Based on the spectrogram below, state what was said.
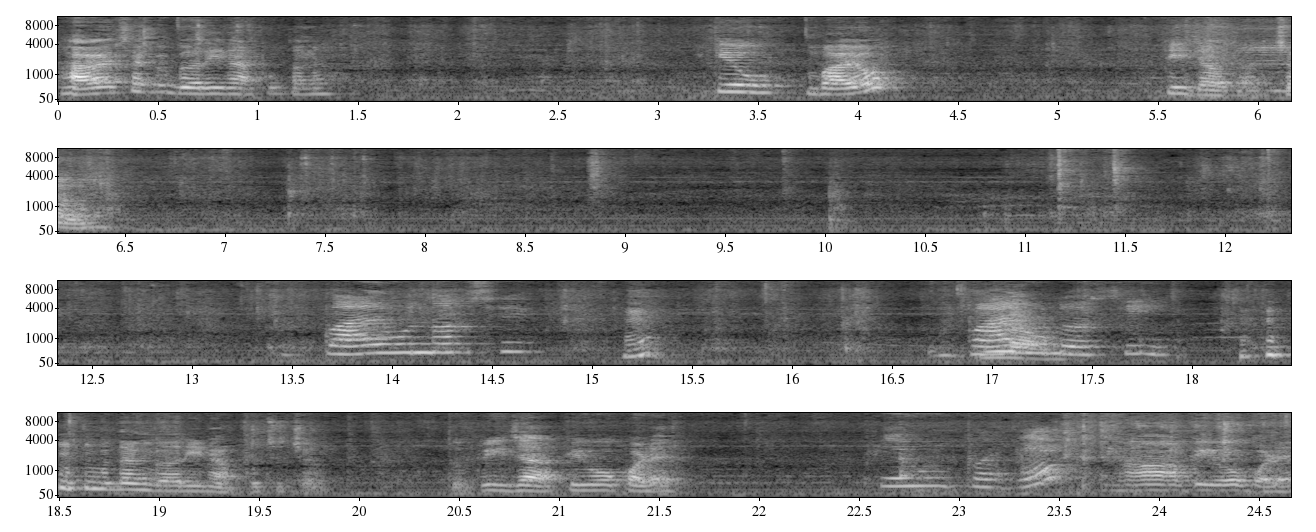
ભાવે છે કે ગરી નાખું તને? કેવું? ભાયો પી જાવ તાર ચલો. હું તને ગરી નાખું છું ચલો. તું પીજા પીવો પડે. પીવું પડે? હા પીવો પડે.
